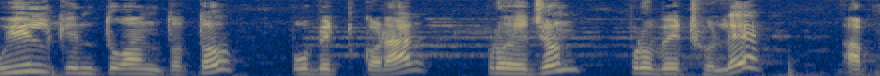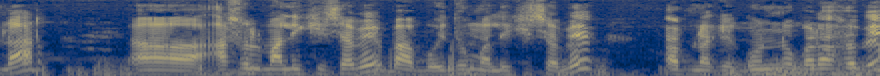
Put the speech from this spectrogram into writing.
উইল কিন্তু অন্তত প্রবেট করার প্রয়োজন, প্রবেট হলে আপনার আসল মালিক হিসাবে বা বৈধ মালিক হিসাবে আপনাকে গণ্য করা হবে।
